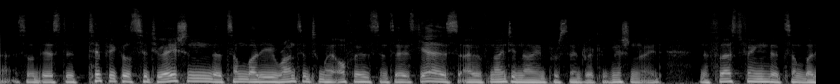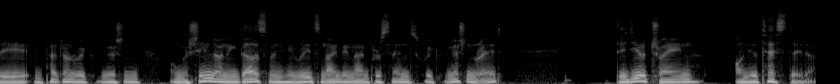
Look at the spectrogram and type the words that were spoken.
Uh, so there's the typical situation that somebody runs into my office and says, yes, I have 99% recognition rate. And the first thing that somebody in pattern recognition or machine learning does when he reads 99% recognition rate, did you train on your test data?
